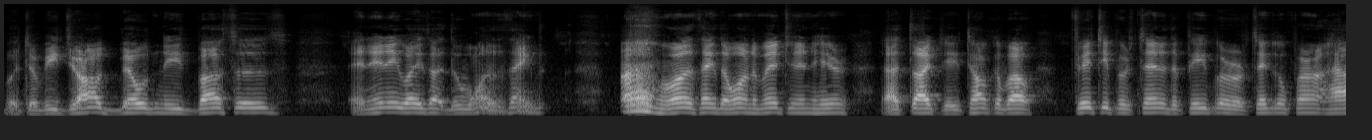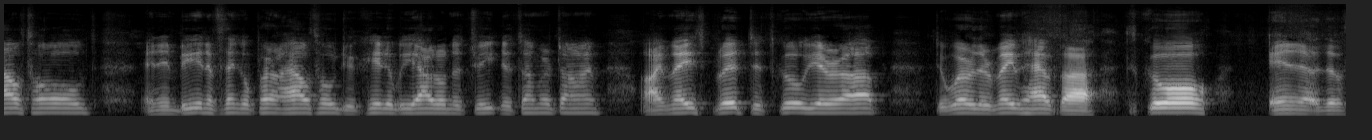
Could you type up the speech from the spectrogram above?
but there'll be jobs building these buses. And anyways, the one of the things one of the things I wanted to mention in here, that's like they talk about 50% of the people are single parent households. And in being a single parent household, your kid will be out on the street in the summertime. I may split the school year up to where there may have uh, school in uh, the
